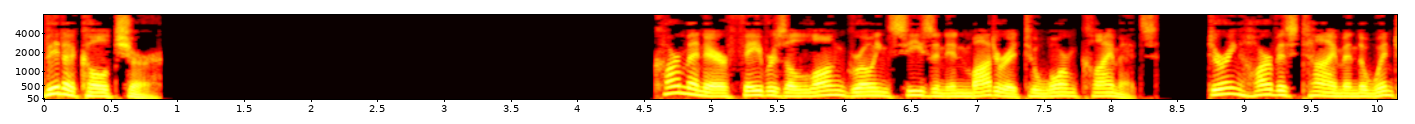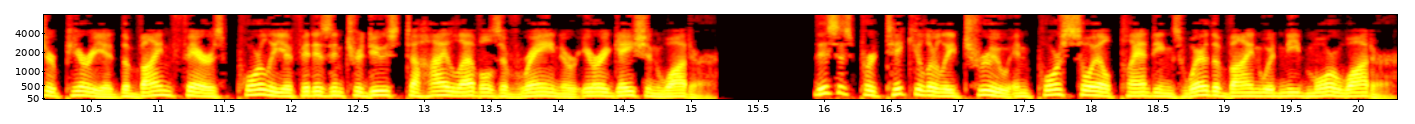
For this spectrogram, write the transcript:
Viticulture Carmenere favors a long growing season in moderate to warm climates. During harvest time and the winter period the vine fares poorly if it is introduced to high levels of rain or irrigation water. This is particularly true in poor soil plantings where the vine would need more water.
